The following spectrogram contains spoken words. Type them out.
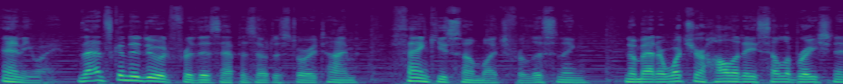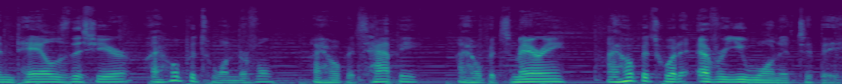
Anyway, that's going to do it for this episode of Storytime. Thank you so much for listening. No matter what your holiday celebration entails this year, I hope it's wonderful. I hope it's happy. I hope it's merry. I hope it's whatever you want it to be.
